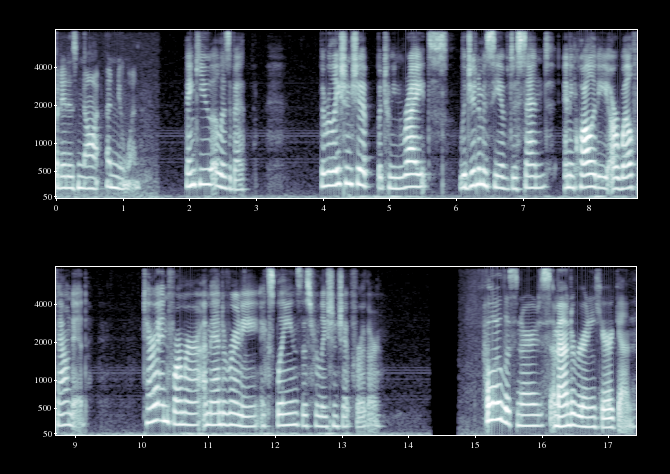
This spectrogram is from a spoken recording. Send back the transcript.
but it is not a new one. Thank you, Elizabeth. The relationship between rights, legitimacy of dissent, and equality are well founded. Terra informer Amanda Rooney explains this relationship further. Hello, listeners. Amanda Rooney here again.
